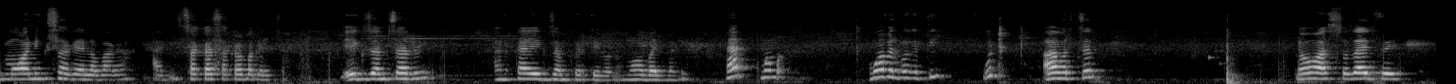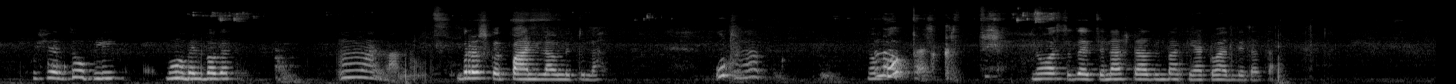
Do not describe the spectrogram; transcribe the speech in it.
Good morning सगळ्याला बघा. आणि सकाळ सकाळ बघायचं. एक्झाम चालू आहे. आणि काय एक्झाम करते बघा मोबाईलमध्ये हां? मग मोबाईल बघत ती? उठ. आवर चल. नऊ वाजता जायचंय. कुशाल झोपली. मोबाईल बघत. ब्रश कर पाणी लावलं तुला. उठ. नको. नऊ वाजता जायचं. नाश्ता अजून बाकी आठ वाजलेत आता.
